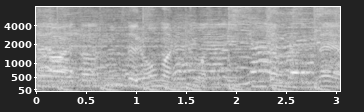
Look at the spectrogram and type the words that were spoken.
제가 일단 팬들 너무 많이 오셔서 좀 긴장되는데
